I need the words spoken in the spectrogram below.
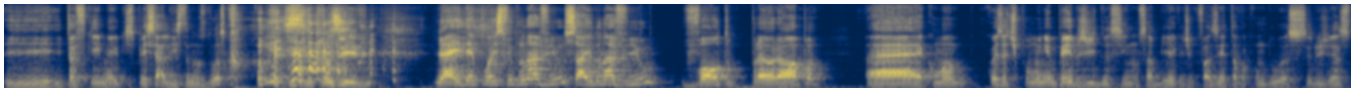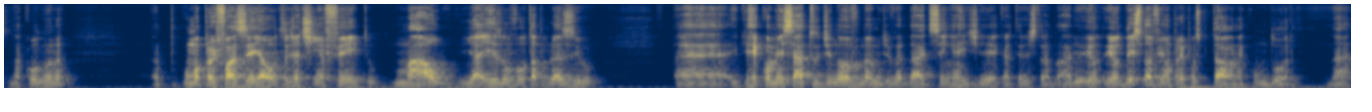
E, então eu fiquei meio que especialista nas duas coisas, inclusive. E aí depois fui pro navio, saí do navio, volto pra Europa, é, com uma coisa tipo muito perdida, assim, não sabia o que eu tinha que fazer, tava com duas cirurgias na coluna, uma eu fazer e a outra já tinha feito, mal, e aí resolvi voltar pro Brasil. é, e recomeçar tudo de novo mesmo, de verdade, sem RG, carteira de trabalho. Eu, eu desço do avião para ir pro hospital, né, com dor, né?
